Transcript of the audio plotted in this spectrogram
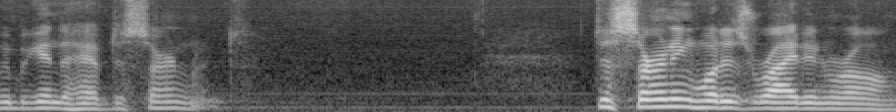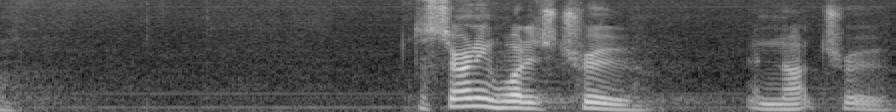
We begin to have discernment. Discerning what is right and wrong. Discerning what is true and not true.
